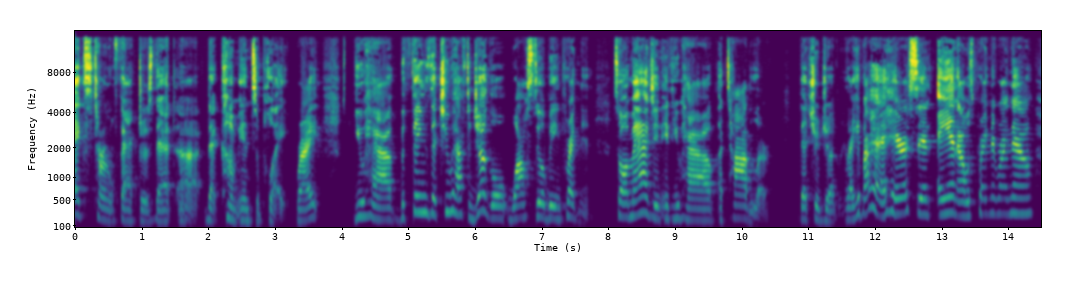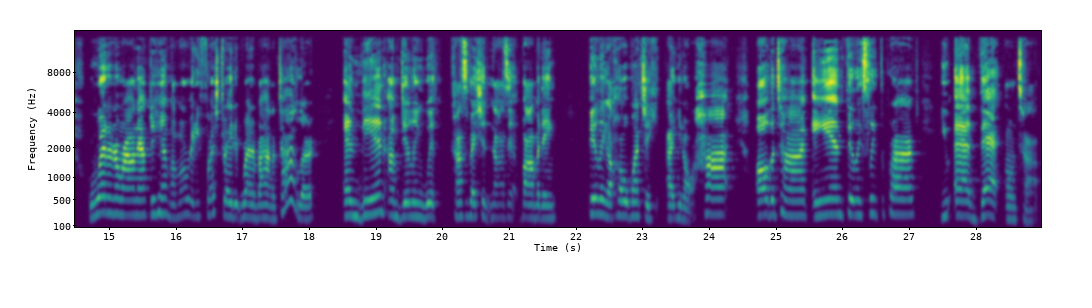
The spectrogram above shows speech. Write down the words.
external factors that uh, that come into play, right? You have the things that you have to juggle while still being pregnant. So imagine if you have a toddler that you're juggling. Like if I had Harrison and I was pregnant right now, running around after him, I'm already frustrated running behind a toddler. And then I'm dealing with constipation, nausea, vomiting, feeling a whole bunch of, uh, you know, hot all the time and feeling sleep deprived. You add that on top.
